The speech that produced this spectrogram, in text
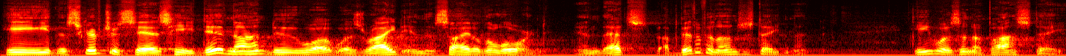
He, the scripture says, he did not do what was right in the sight of the Lord. And that's a bit of an understatement. He was an apostate.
